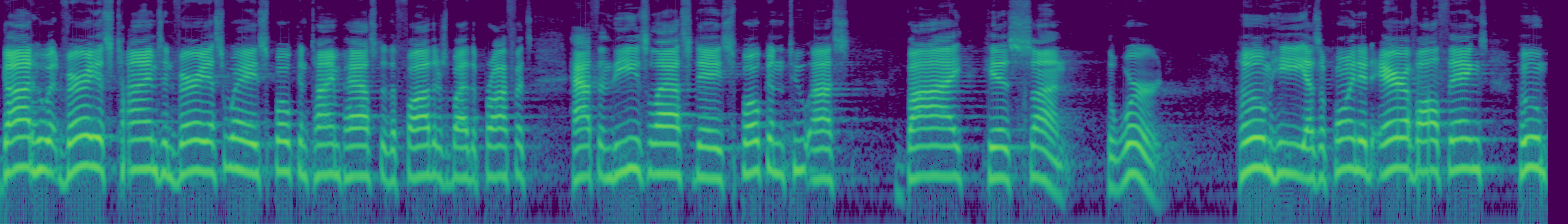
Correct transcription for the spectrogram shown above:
God, who at various times in various ways spoke in time past to the fathers by the prophets, hath in these last days spoken to us by his Son, the Word whom he has appointed heir of all things, whom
